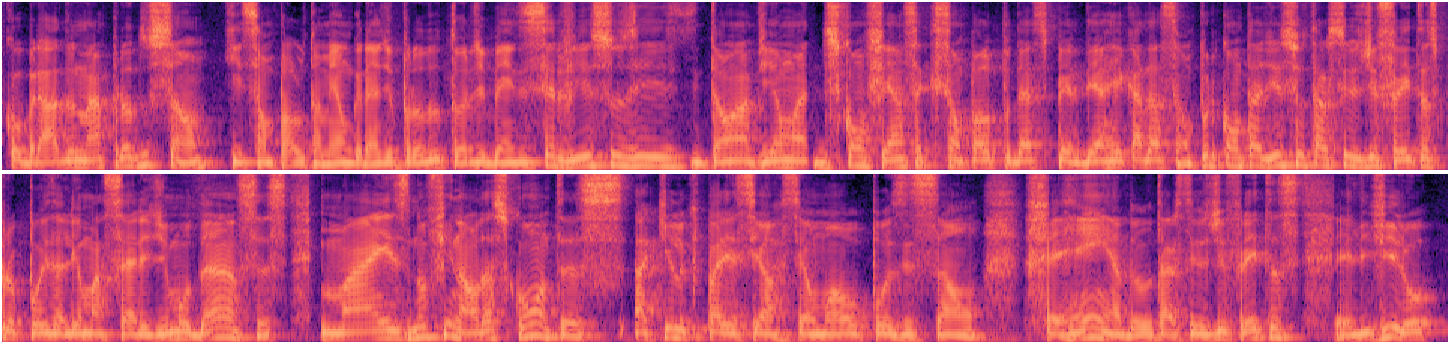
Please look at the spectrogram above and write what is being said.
cobrado na produção, que São Paulo também é um grande produtor de bens e serviços, e então havia uma desconfiança que São Paulo pudesse perder a arrecadação. Por conta disso, o Tarcísio de Freitas propôs ali uma série de mudanças mudanças, mas no final das contas, aquilo que parecia ser uma oposição ferrenha do Tarcísio de Freitas, ele virou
